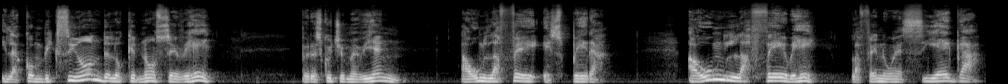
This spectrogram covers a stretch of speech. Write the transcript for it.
y la convicción de lo que no se ve. Pero escúcheme bien, aún la fe espera, aún la fe ve, la fe no es ciega,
